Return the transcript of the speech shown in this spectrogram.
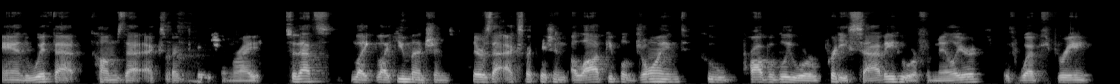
And with that comes that expectation, right? So that's like like you mentioned, there's that expectation. A lot of people joined who probably were pretty savvy, who were familiar with Web three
